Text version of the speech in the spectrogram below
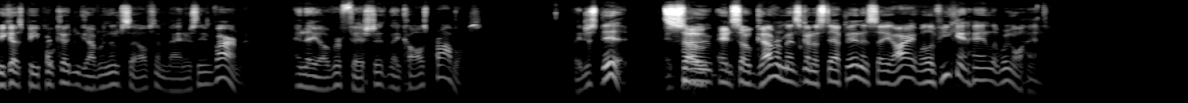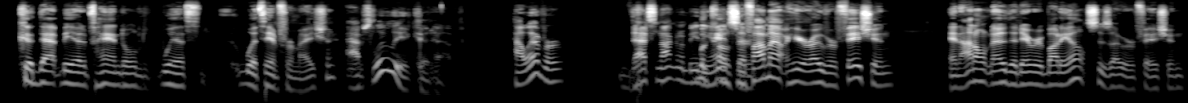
Because people couldn't govern themselves and manage the environment, and they overfished it and they caused problems. They just did. And So- and so government's going to step in and say, all right, well, if you can't handle it, we're going to handle it. Could that be have handled with with information? Absolutely, it could have. However, that's not going to be the Because answer. if I'm out here overfishing, and I don't know that everybody else is overfishing,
